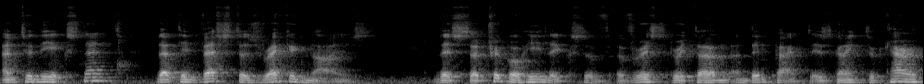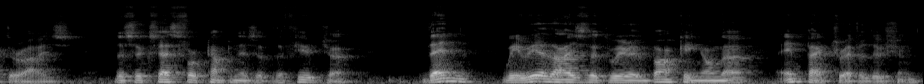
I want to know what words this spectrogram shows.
And to the extent that investors recognize this uh, triple helix of, of risk, return, and impact is going to characterize the successful companies of the future, then we realize that we're embarking on an impact revolution,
